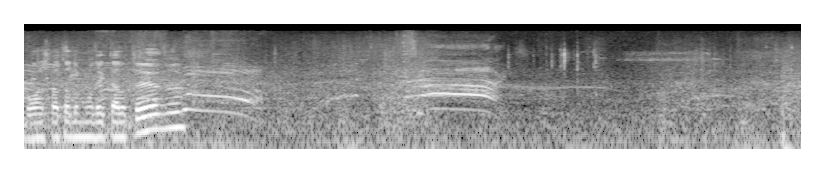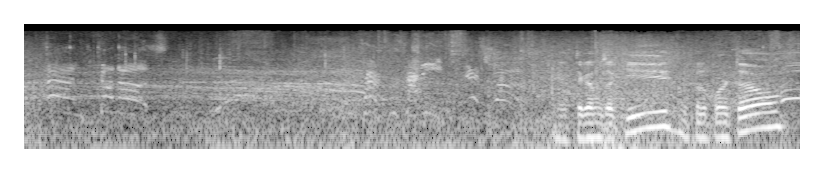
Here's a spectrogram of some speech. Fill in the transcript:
Bônus pra todo mundo aí que tá lutando. Pegamos aqui, pelo portão.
